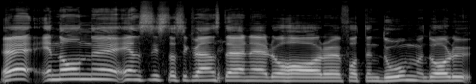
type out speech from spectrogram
Eh, någon, eh, en sista sekvens där när du har eh, fått en dom, då har du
